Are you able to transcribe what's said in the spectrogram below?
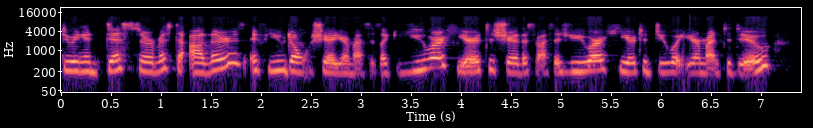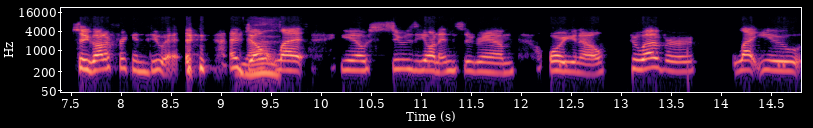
doing a disservice to others if you don't share your message. Like, you are here to share this message, you are here to do what you're meant to do. So you got to freaking do it. and yes. don't let you know, Susie on Instagram or, you know, whoever let you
